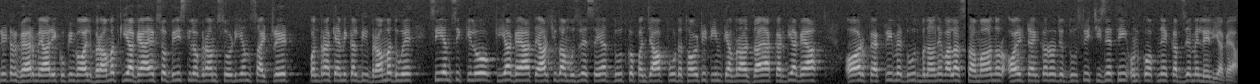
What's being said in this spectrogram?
लीटर गैर मैारी कुकिंग ऑयल बरामद किया गया। 120 किलोग्राम सोडियम साइट्रेट 15 केमिकल भी बरामद हुए। सीएमसी किलो किया गया। तैयारशुदा मुजरे सेहत, दूध को पंजाब फ़ूड अथॉरिटी टीम के हमरा जाया कर दिया गया और फैक्ट्री में दूध बनाने वाला सामान और ऑयल टैंकर और जो दूसरी चीज़ें थी, उनको अपने कब्जे में ले लिया गया।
